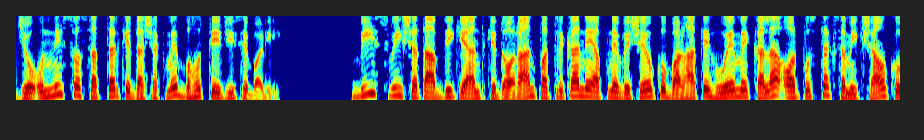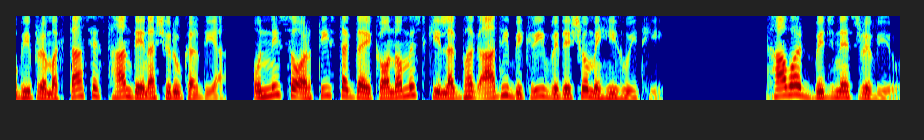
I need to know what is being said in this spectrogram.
जो 1970 के दशक में बहुत तेज़ी से बढ़ी। बीसवीं शताब्दी के अंत के दौरान पत्रिका ने अपने विषयों को बढ़ाते हुए में कला और पुस्तक समीक्षाओं को भी प्रमुखता से स्थान देना शुरू कर दिया। 1938 तक द इकोनॉमिस्ट की लगभग आधी बिक्री विदेशों में ही हुई थी। Harvard business review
